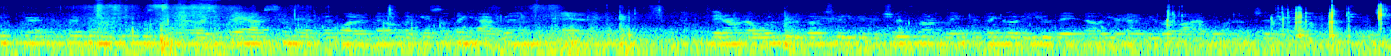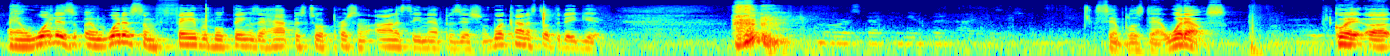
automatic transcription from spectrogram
if they're, if they're gonna use, you know, like if they have something that they wanna know, like if something happens and they don't know who to go to to get the truth from, they, if they go to you, they know you're gonna be reliable enough to tell them the truth. And what is and what are some favorable things that happens to a person of honesty in that position? What kind of stuff do they get? More respect and get put in high positions. Simple as that. What else? Go ahead. Uh,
